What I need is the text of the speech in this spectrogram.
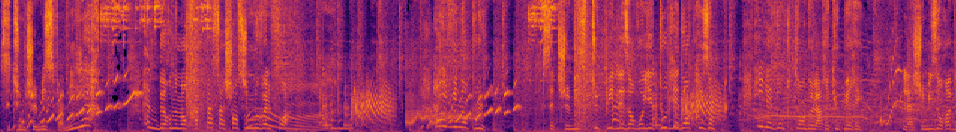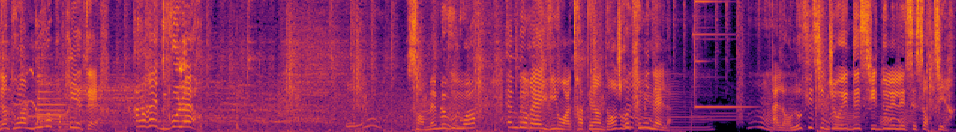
C'est une chemise familière Amber ne manquera pas sa chance une nouvelle fois. Ivy non plus. Cette chemise stupide les envoyait toutes les deux en prison. Il est donc temps de la récupérer. La chemise aura bientôt un nouveau propriétaire. Arrête, voleur Sans même le vouloir, Amber et Ivy ont attrapé un dangereux criminel. Alors l'officier Joey décide de les laisser sortir.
